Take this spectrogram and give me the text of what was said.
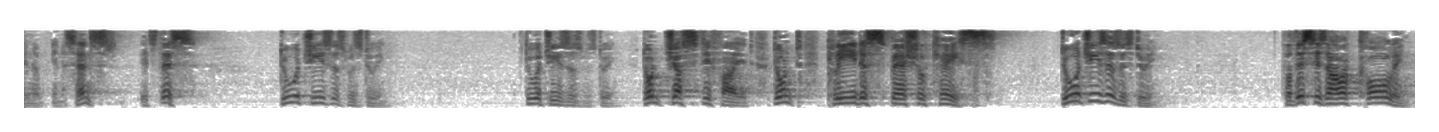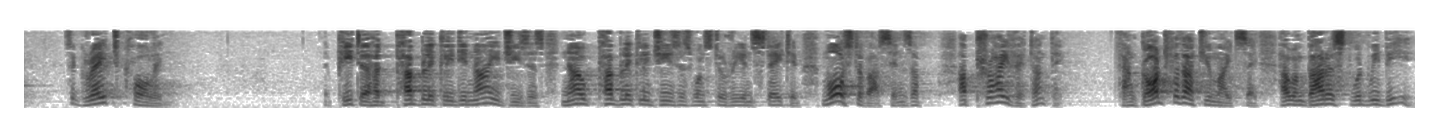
in a, in a sense, it's this do what Jesus was doing. Do what Jesus was doing. Don't justify it. Don't plead a special case. Do what Jesus is doing. For this is our calling. It's a great calling. Peter had publicly denied Jesus. Now, publicly, Jesus wants to reinstate him. Most of our sins are, are private, aren't they? Thank God for that, you might say. How embarrassed would we be?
